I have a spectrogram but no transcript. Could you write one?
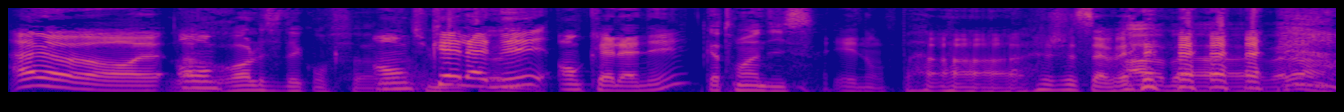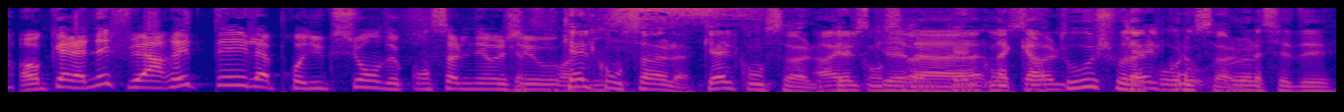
Alors, euh, La en, Rolls des consoles. en tu quelle année, en quelle année, 90. et non pas, je savais. Ah bah voilà. En quelle année fut arrêtée la production de consoles Neo Geo Quelle console Quelle console Ah, Quelle console la, Quelle la console cartouche ou la, Quelle ou la- console ou la CD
